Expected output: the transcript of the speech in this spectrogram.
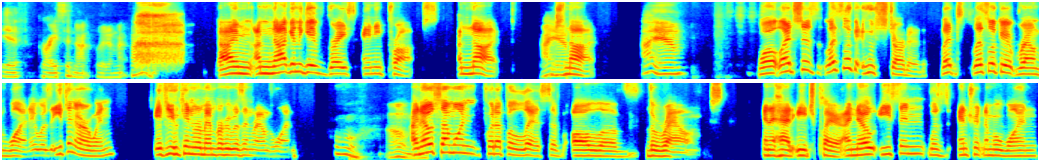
if Grace had not put him at five. I'm I'm not gonna give Grace any props. I'm not. I Just am. not. I am. Well, let's just let's look at who started. Let's let's look at round one. It was Ethan Irwin, if you can remember who was in round one. Ooh. Oh, I know someone put up a list of all of the rounds and it had each player. I know Ethan was entrant number one,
